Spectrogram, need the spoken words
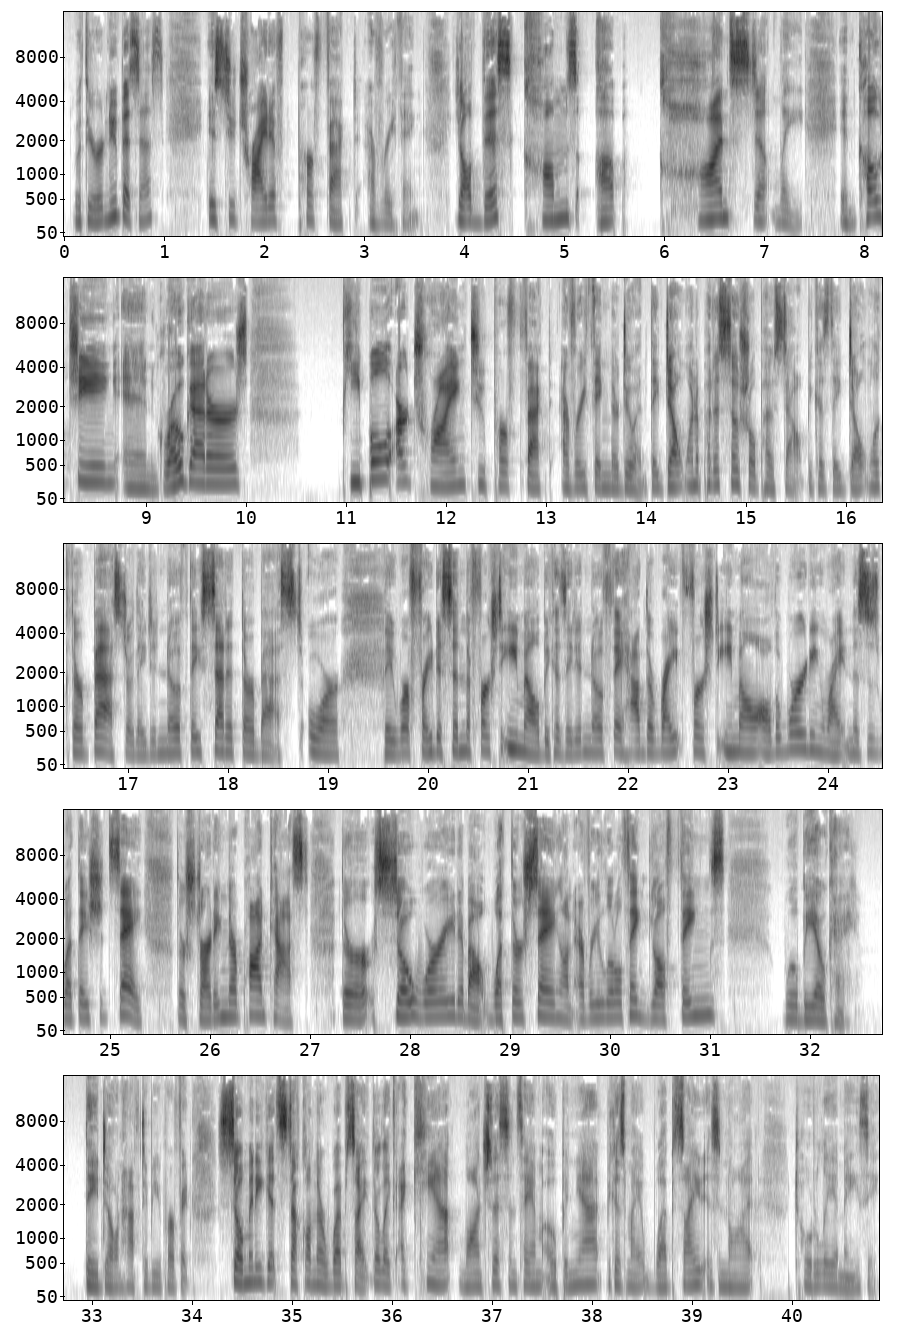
with your new business is to try to perfect everything. Y'all, this comes up constantly in coaching and grow getters people are trying to perfect everything they're doing. They don't want to put a social post out because they don't look their best, or they didn't know if they said it their best, or they were afraid to send the first email because they didn't know if they had the right first email, all the wording right, and this is what they should say. They're starting their podcast. They're so worried about what they're saying on every little thing. Y'all, things will be okay. They don't have to be perfect. So many get stuck on their website. They're like, I can't launch this and say I'm open yet because my website is not totally amazing.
